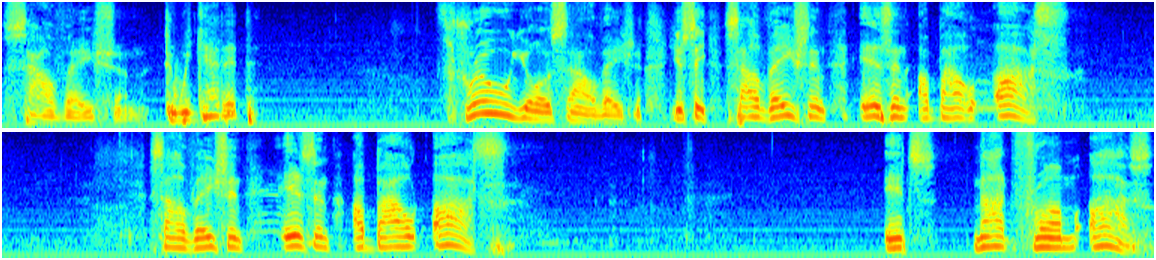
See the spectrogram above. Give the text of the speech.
salvation. Do we get it? Through your salvation. You see, salvation isn't about us. Salvation isn't about us. It's not from us.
